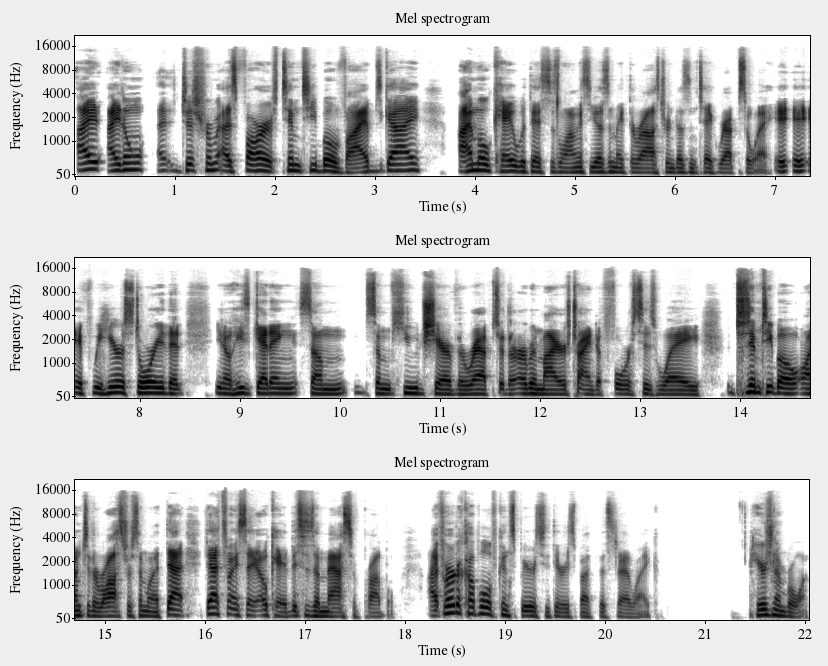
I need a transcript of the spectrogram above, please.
I, I don't uh, just from as far as Tim Tebow vibes guy, I'm okay with this as long as he doesn't make the roster and doesn't take reps away. If we hear a story that you know he's getting some some huge share of the reps, or the Urban Meyer's trying to force his way Tim Tebow onto the roster, something like that, that's when I say, okay, this is a massive problem. I've heard a couple of conspiracy theories about this that I like. Here's number one.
